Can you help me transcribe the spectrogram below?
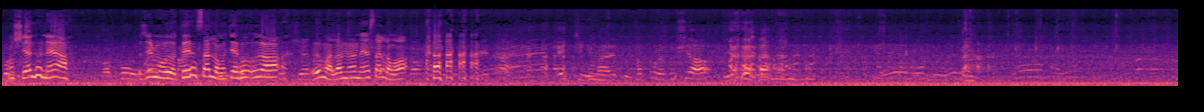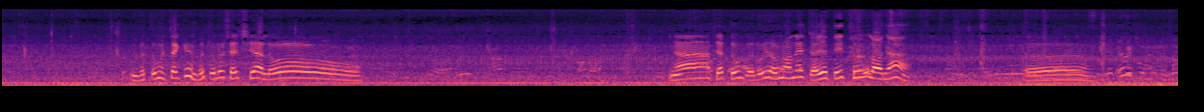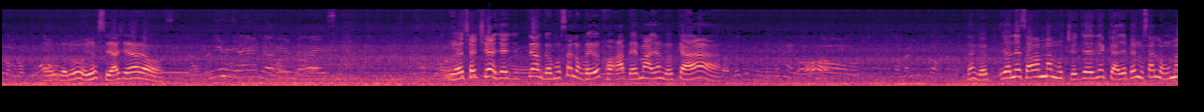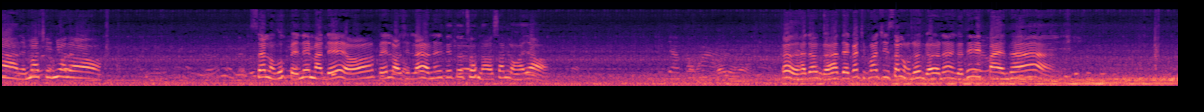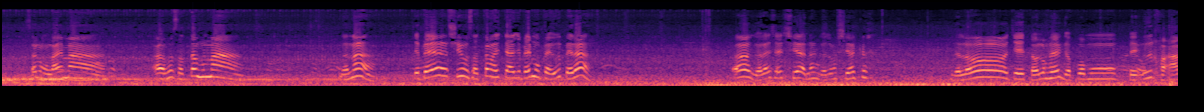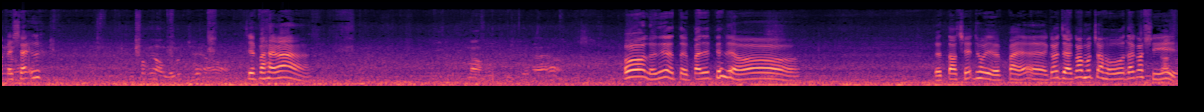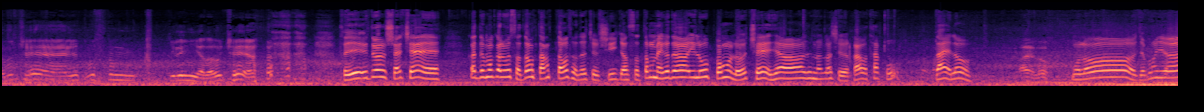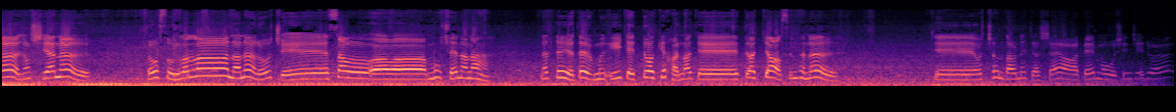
nó xuyên thôi nè à chỉ mua rồi tiền sát lồng chơi hữu ư ứ ừ, mà lâu nữa nè sát lồng á. Bữa tối mà chắc cái bữa tối nó sẽ chia luôn. Nha, sẽ tú gửi lúa không nó nè chờ cho tí thứ lo nha. Ờ. Ừ, ờ gửi lúa rồi xé xé rồi. Rồi xé xé rồi chẳng gửi một sát lồng để ướt họ áp bé mà chẳng gửi cả. Chẳng gửi giờ này sao mà một chuyện chơi này cả, giờ bé một sát lồng mà, để mà chơi nhau rồi. Sát lồng của bé này mà để ờ, ở bé lò chỉ lại ở đây tôi cho nó sát lồng ấy rồi. Cái hai đứa cái hai cái chỉ bao chỉ sát lồng đơn cái này cái thế bàn thế sát lồng lại mà. Ờ hút sát tăng mà. Nữa nè. Chị bé xíu sát tăng ấy cha chị bé một bé ướp bé đó. Ờ cái đấy sẽ chia nó cái trong chia cái. Để lo chị tổ lông hết cái bộ một bé ướp khỏi áp bé sẽ ướp chị phải mà. Ô lấy đi từ bài đi tiếp rồi để tao chết thôi rồi bài có giờ có một trò hồ đã có gì thì tôi sẽ chế có đứa mà cái lúc sợ đông tăng tàu thôi chứ gì cho sợ đông mấy cái đó ít lúc bóng lửa chế theo nó có sự cáo thác cũ đây luôn ai luôn một lô chả bao giờ trong xe nữa. Lúa sùn ló ló nó nữa lúa chế sau mua chế nó nè. Nó tới tới mười ý chạy tua kia họ nó chạy tua cho xin thân nữa chạy chân tàu nó chở xe bé mù xin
